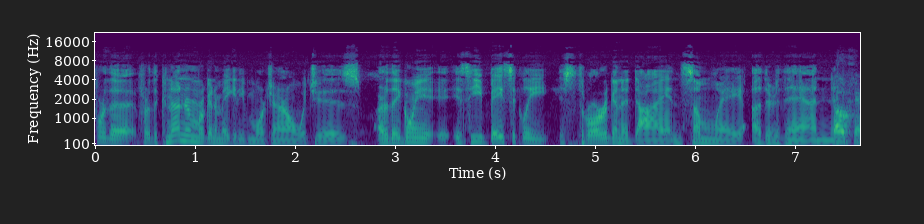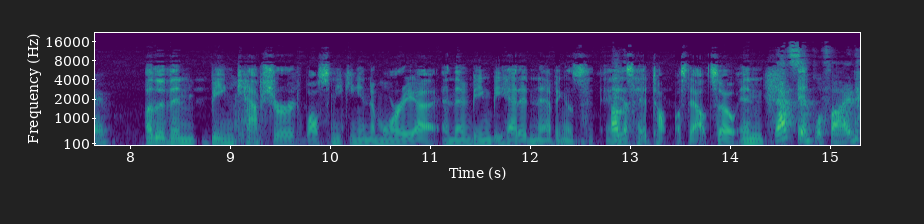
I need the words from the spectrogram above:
for the for the conundrum, we're going to make it even more general, which is: Are they going? Is he basically is Thror going to die in some way other than Okay. other than being captured while sneaking into Moria and then being beheaded and having his, his head tossed out? So, and That's simplified.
